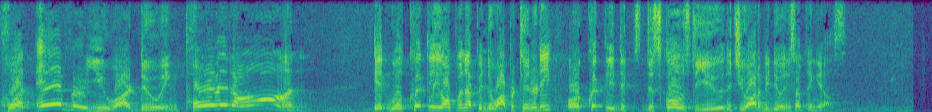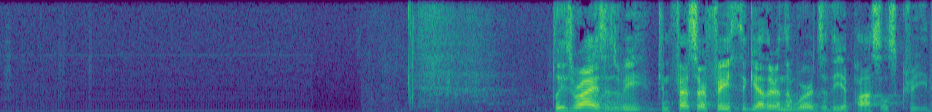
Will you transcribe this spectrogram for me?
Whatever you are doing, pour it on. It will quickly open up into opportunity or quickly disclose to you that you ought to be doing something else. Please rise as we confess our faith together in the words of the Apostles' Creed.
